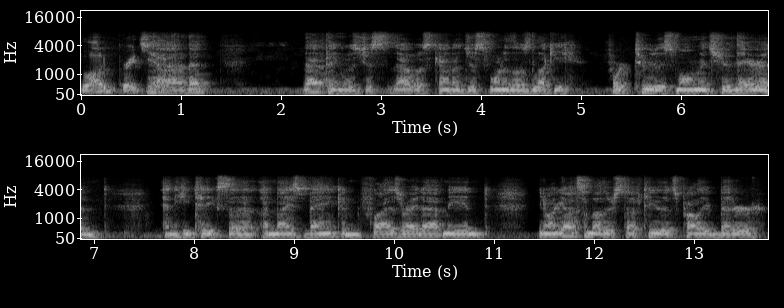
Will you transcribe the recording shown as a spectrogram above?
A lot of great stuff. Yeah, that that thing was just that was kind of just one of those lucky, fortuitous moments. You're there and and he takes a, a nice bank and flies right at me. And, you know, I got some other stuff too that's probably better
